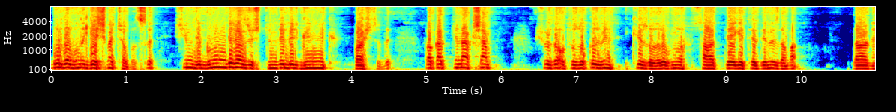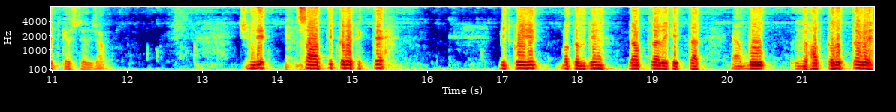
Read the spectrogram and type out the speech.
burada bunu geçme çabası. Şimdi bunun biraz üstünde bir günlük başladı. Fakat dün akşam şurada 39.200 dolara bunu saatliğe getirdiğimiz zaman daha net göstereceğim. Şimdi saatlik grafikte Bitcoin'in bakın dün yaptığı hareketler Yani bu e, haftalıkta ve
